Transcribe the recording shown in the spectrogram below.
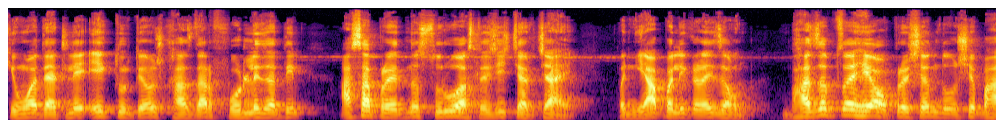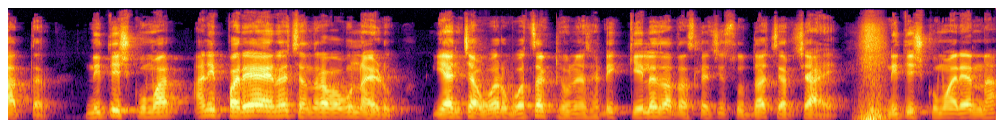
किंवा त्यातले एक तृतीयांश खासदार फोडले जातील असा प्रयत्न सुरू असल्याची चर्चा आहे. पण या पलीकडे जाऊन भाजपचं हे ऑपरेशन दोनशे बहात्तर नितीश कुमार आणि पर्यायानं चंद्राबाबू नायडू यांच्यावर वचक ठेवण्यासाठी केलं जात असल्याची सुद्धा चर्चा आहे. नितीश कुमार यांना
